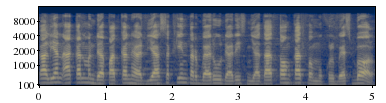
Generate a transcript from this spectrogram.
kalian akan mendapatkan hadiah skin terbaru dari senjata tongkat pemukul baseball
